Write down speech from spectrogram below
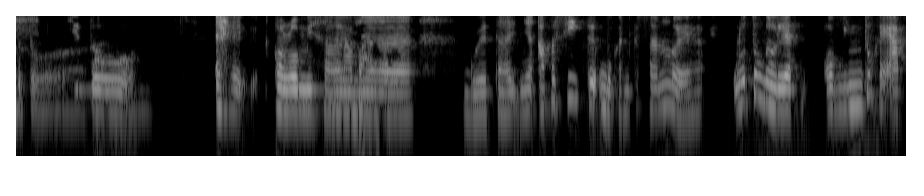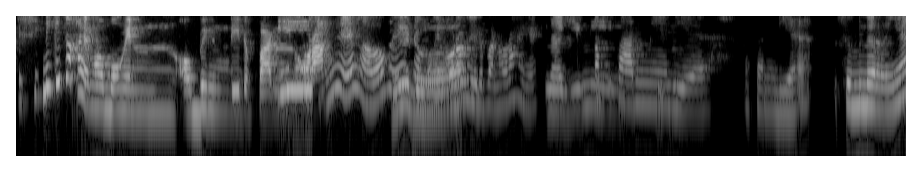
Betul. Gitu. Eh, kalau misalnya gue tanya apa sih ke- bukan kesan lo ya? Lo tuh ngelihat Obing tuh kayak apa sih? Ini kita kayak ngomongin obing di depan Iya. orangnya ya, nggak apa-apa ya Iya ngomongin orang di depan orang ya. Nah gini. Kesannya dia, kesan dia sebenarnya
